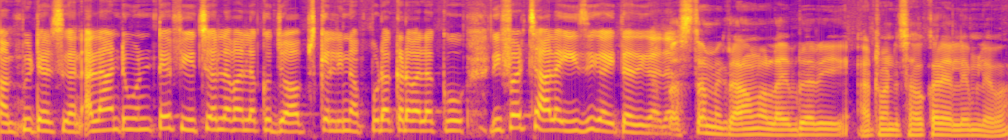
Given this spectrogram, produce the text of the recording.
కంప్యూటర్స్ కానీ అలాంటివి ఉంటే ఫ్యూచర్లో వాళ్ళకు జాబ్స్కి వెళ్ళినప్పుడు అక్కడ వాళ్ళకు రిఫర్ చాలా ఈజీగా అవుతుంది కదా. ప్రస్తుతం మీ గ్రామంలో లైబ్రరీ అటువంటి సౌకర్యాలు ఏం లేవా?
